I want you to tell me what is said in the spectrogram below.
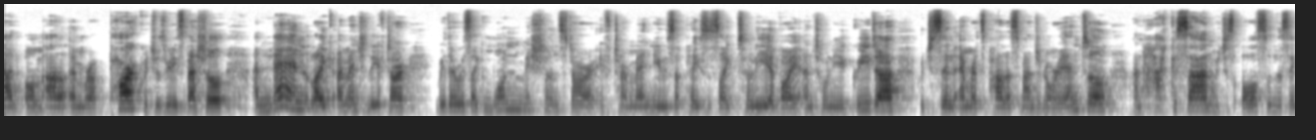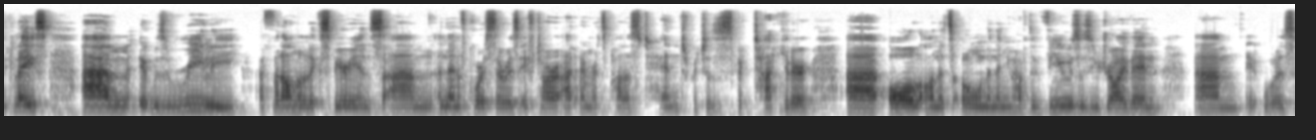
at Um Al Emra Park, which was really special. And then, like I mentioned, the iftar, there was like one Michelin star iftar menus at places like Talea by Antonio Guida, which is in Emirates Palace Mandarin Oriental, and Hakkasan, which is also in the same place. Um, it was really a phenomenal experience. Um, and then, of course, there was iftar at Emirates Palace Tent, which is spectacular, uh, all on its own. And then you have the views as you drive in. Um, it was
